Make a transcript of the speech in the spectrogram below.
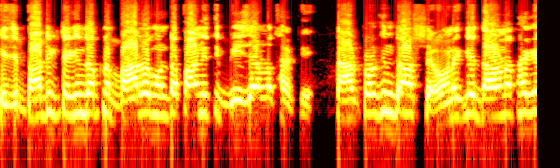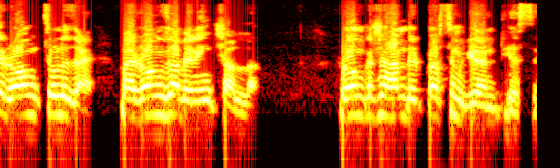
এই যে বাটিকটা কিন্তু আপনার বারো ঘণ্টা পানিতে ভিজানো থাকে। তারপর কিন্তু আসে অনেকে ধারণা থাকে রং চলে যায় বা রং যাবে না ইনশাল্লাহ রং কাছে হান্ড্রেড পার্সেন্ট গ্যারান্টি আছে।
